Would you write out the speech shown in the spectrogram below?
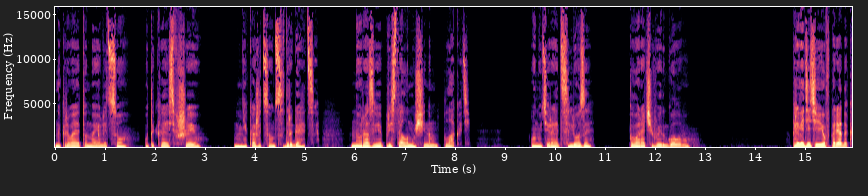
Накрывает он мое лицо, утыкаясь в шею. Мне кажется, он содрогается. Но разве пристало мужчинам плакать? Он утирает слезы, поворачивает голову. «Приведите ее в порядок,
